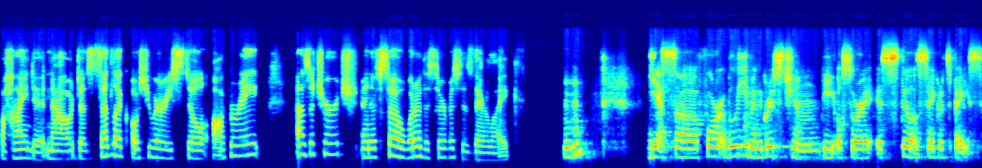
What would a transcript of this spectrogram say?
behind it. Now, does Sedlec Ossuary still operate as a church? And if so, what are the services there like? Mm-hmm. Yes, uh, for a believing Christian, the ossuary is still a sacred space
